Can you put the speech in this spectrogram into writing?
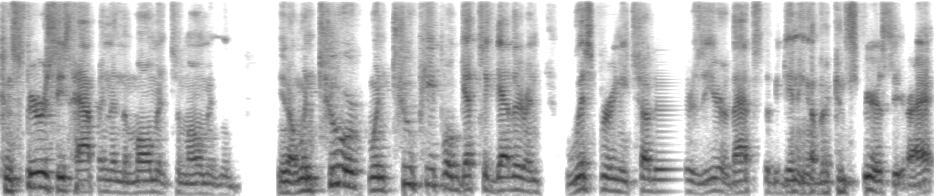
conspiracies happen in the moment to moment. You know when two when two people get together and whisper in each other's ear that's the beginning of a conspiracy right?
